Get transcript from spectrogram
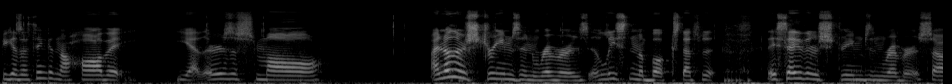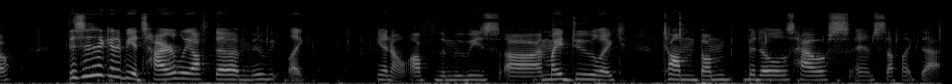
Because I think in The Hobbit, yeah, there is a small... I know there's streams and rivers, at least in the books. That's what they say. There's streams and rivers. So this isn't going to be entirely off the movie, like you know, off the movies. Uh, I might do like Tom Bombadil's house and stuff like that.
